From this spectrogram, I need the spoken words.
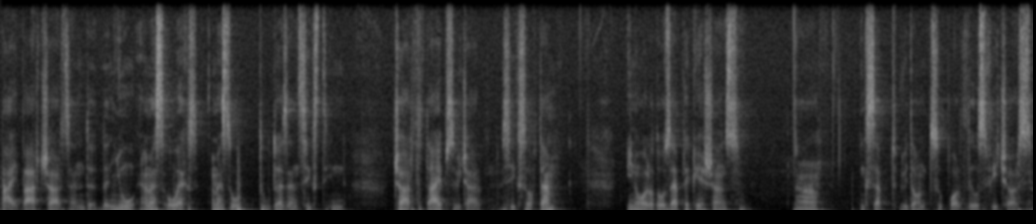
pie bar charts, and the, the new MSOX, MSO 2016 chart types, which are six of them, in all of those applications, uh, except we don't support those features.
